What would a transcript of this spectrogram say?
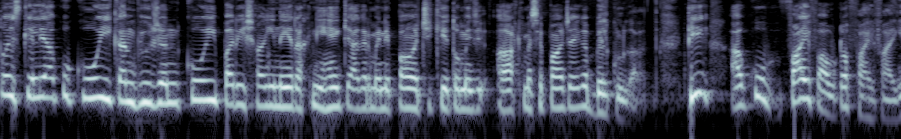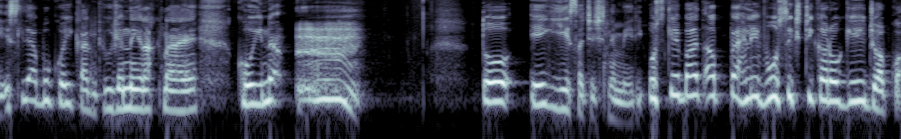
तो इसके लिए आपको कोई कन्फ्यूज़न कोई परेशानी नहीं रखनी है कि अगर मैंने पाँच ही किए तो मुझे आठ में से पाँच आएगा, बिल्कुल गलत, ठीक? आपको फाइव आउट ऑफ़ फाइव आएगी, इसलिए आपको कोई कन्फ्यूज़न नहीं रखना है, कोई ना तो एक ये सजेशन है मेरी। उसके बाद आप पहले वो सिक्सटी करोगे जो आपको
